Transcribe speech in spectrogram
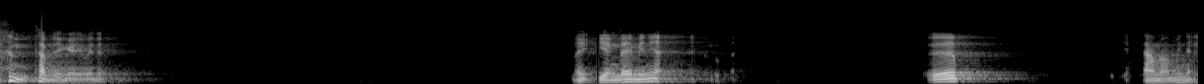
ได้ทำยังไงวะเนี่ยไหนเอียงได้ไหมเนี่ยเอ๊บตามเราไหมเนี่ย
